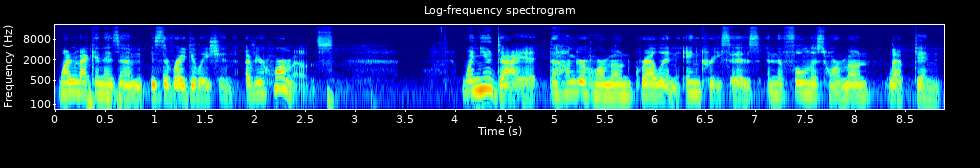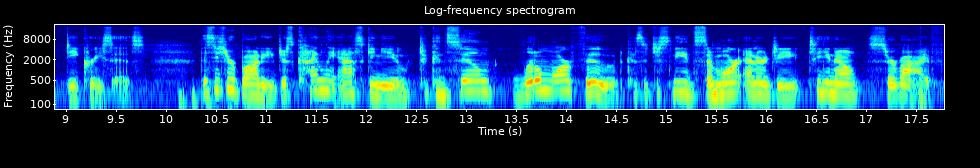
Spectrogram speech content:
One mechanism is the regulation of your hormones. When you diet, the hunger hormone ghrelin increases and the fullness hormone leptin decreases. This is your body just kindly asking you to consume a little more food because it just needs some more energy to, you know, survive.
